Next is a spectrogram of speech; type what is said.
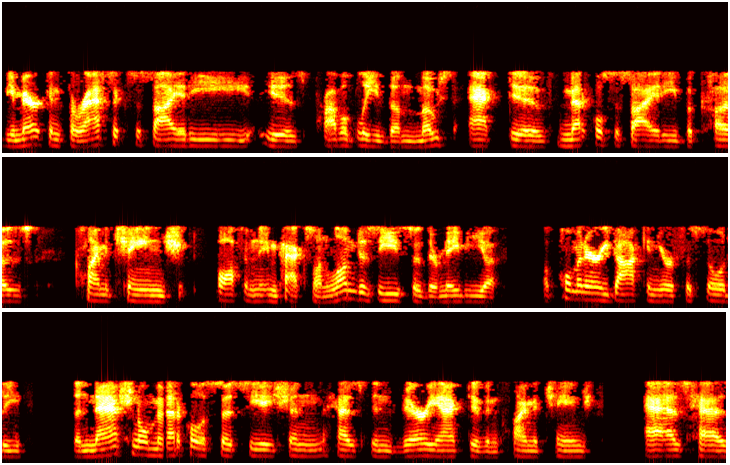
The American Thoracic Society is probably the most active medical society because climate change often impacts on lung disease, so there may be a a pulmonary doc in your facility. The National Medical Association has been very active in climate change, as has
